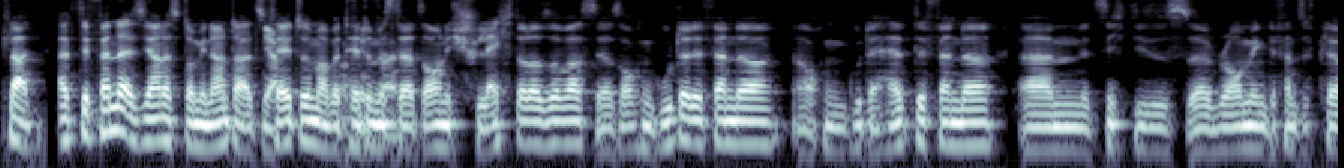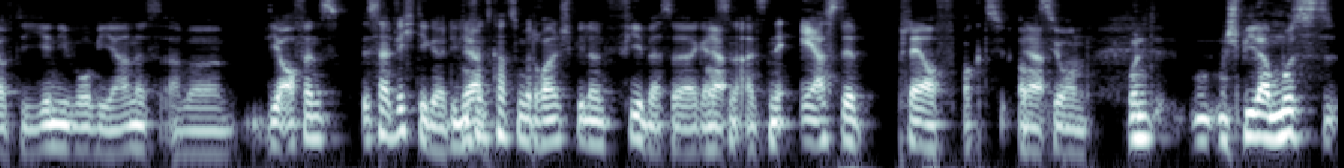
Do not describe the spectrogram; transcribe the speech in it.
Klar, als Defender ist Janis dominanter als ja, Tatum, aber Tatum ist jetzt auch nicht schlecht oder sowas. Der ist auch ein guter Defender, auch ein guter Help-Defender. Ähm, jetzt nicht dieses äh, Roaming Defensive Player of the Year-Niveau wie Janis, aber die Offense ist halt wichtiger. Die Defense kannst du mit Rollenspielern viel besser ergänzen als eine erste Playoff-Option. Und ein Spieler muss,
